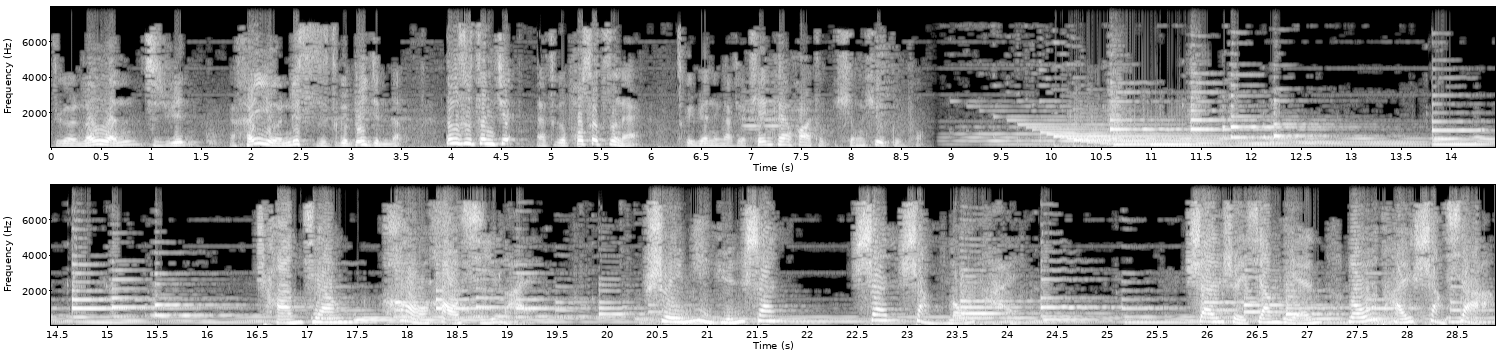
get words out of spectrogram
这个人文底蕴很有历史这个背景的，都是真迹。啊，这个破色自然，这个园林啊叫天开画图，雄秀古朴。长江浩浩袭来，水面云山，山上楼台，山水相连。楼台上下，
